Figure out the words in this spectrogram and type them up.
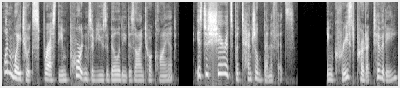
One way to express the importance of usability design to a client is to share its potential benefits increased productivity,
